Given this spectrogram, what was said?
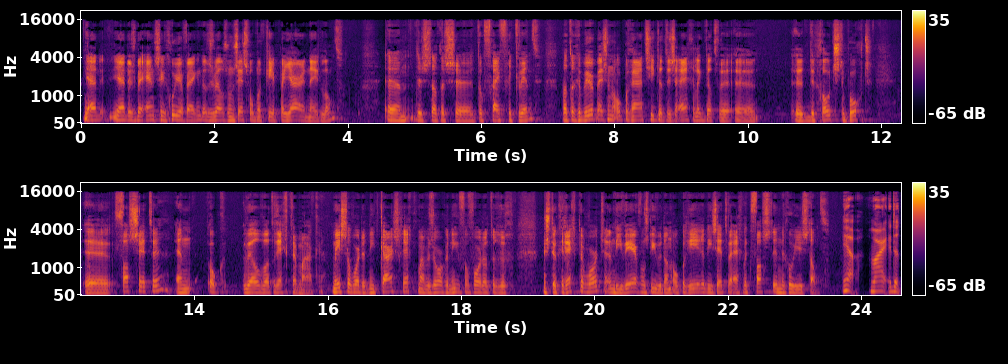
Ja, ja, dus bij ernstige groeiafwijking, dat is wel zo'n 600 keer per jaar in Nederland. Um, dus dat is uh, toch vrij frequent. Wat er gebeurt bij zo'n operatie, dat is eigenlijk dat we uh, de grootste bocht vastzetten en ook wel wat rechter maken. Meestal wordt het niet kaarsrecht, maar we zorgen in ieder geval voor dat de rug een stuk rechter wordt. En die wervels die we dan opereren, die zetten we eigenlijk vast in de goede stand. Ja, maar het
